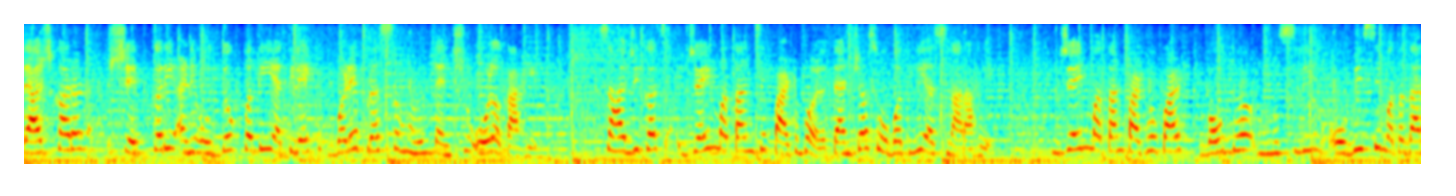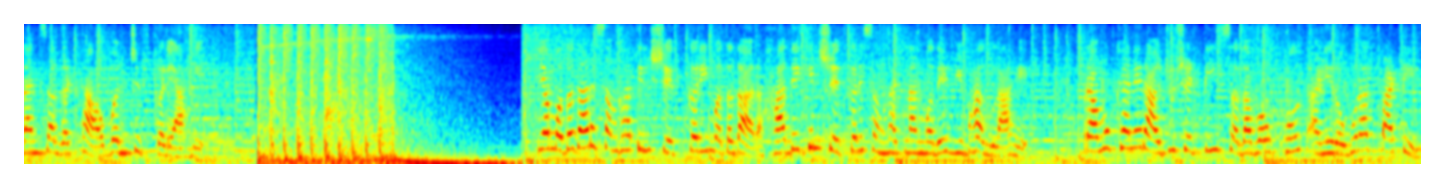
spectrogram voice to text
राजकारण शेतकरी आणि उद्योगपती यातील एक बडे प्रस्थ म्हणून त्यांची ओळख आहे. साहजिकच जैन मतांचे पाठबळ त्यांच्यासोबतही असणार आहे. जैन मतांपाठोपाठ बौद्ध मुस्लिम ओबीसी मतदारांचा गठ्ठा वंचितकडे आहे. या मतदारसंघातील शेतकरी मतदार हा देखील शेतकरी संघटनांमध्ये विभागला आहे. प्रामुख्याने राजू शेट्टी सदाभाऊ खोत आणि रघुनाथ पाटील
